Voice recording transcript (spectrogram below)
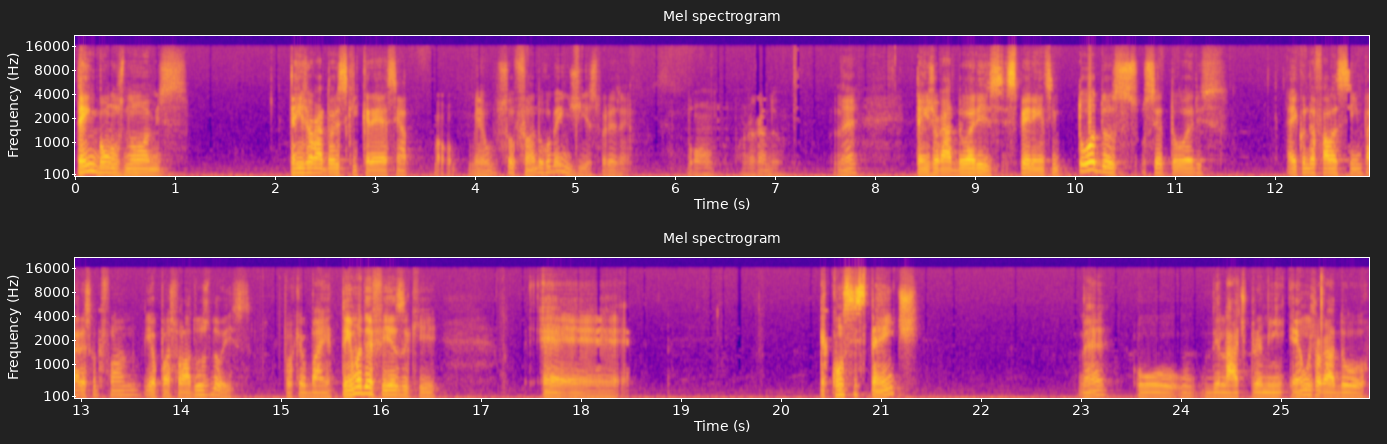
tem bons nomes. Tem jogadores que crescem. Eu sou fã do Rubem Dias, por exemplo. Bom, bom jogador. Né? Tem jogadores experientes em todos os setores. Aí quando eu falo assim, parece que eu estou falando, e eu posso falar dos dois. Porque o Bayern tem uma defesa que é, é consistente, né? O, o Delate, para mim, é um jogador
